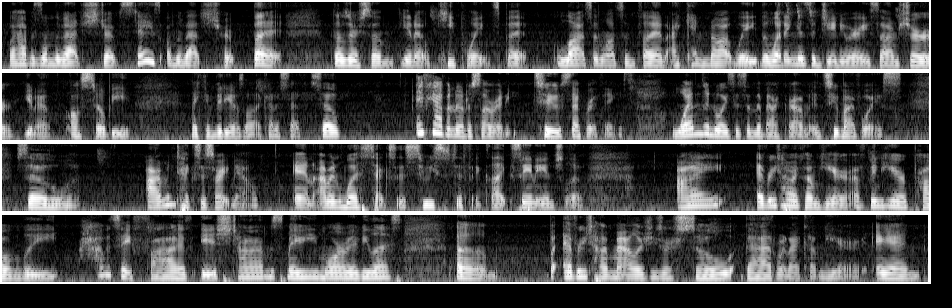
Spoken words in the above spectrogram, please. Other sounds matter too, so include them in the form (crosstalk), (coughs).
what happens on the batch trip stays on the batch trip, but those are some, you know, key points, but lots and lots of fun. I cannot wait. The wedding is in January, so I'm sure, you know, I'll still be making videos, all that kind of stuff. So, if you haven't noticed already, two separate things. One, the noises in the background, and two, my voice. So, I'm in Texas right now, and I'm in West Texas to be specific, like San Angelo. I, every time I come here, I've been here probably, I would say five ish times, maybe more, maybe less. Um, but every time my allergies are so bad when I come here. And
